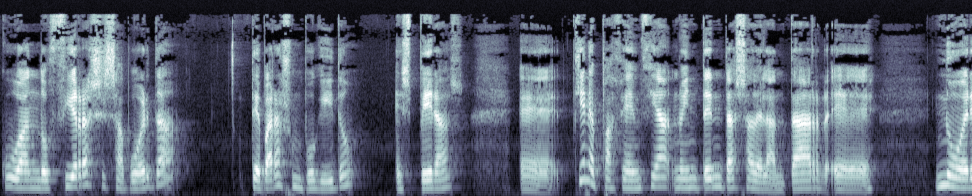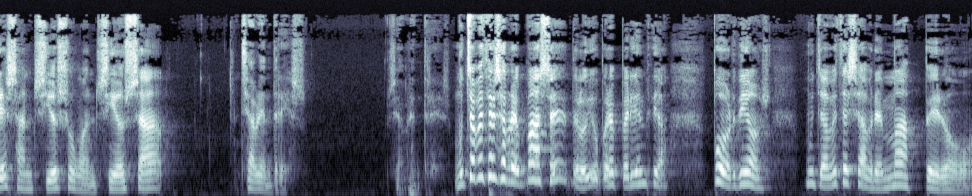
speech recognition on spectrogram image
cuando cierras esa puerta, te paras un poquito, esperas, eh, tienes paciencia, no intentas adelantar, eh, no eres ansioso o ansiosa, se abren tres. Se abren tres. Muchas veces se abren más, ¿eh? te lo digo por experiencia. Por Dios, muchas veces se abren más, pero,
